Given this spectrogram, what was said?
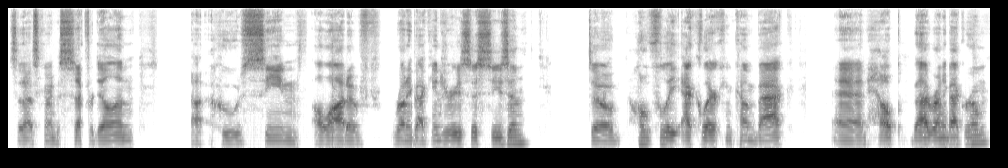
So that's going to set for Dylan, uh, who's seen a lot of running back injuries this season. So hopefully Ekeler can come back and help that running back room.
